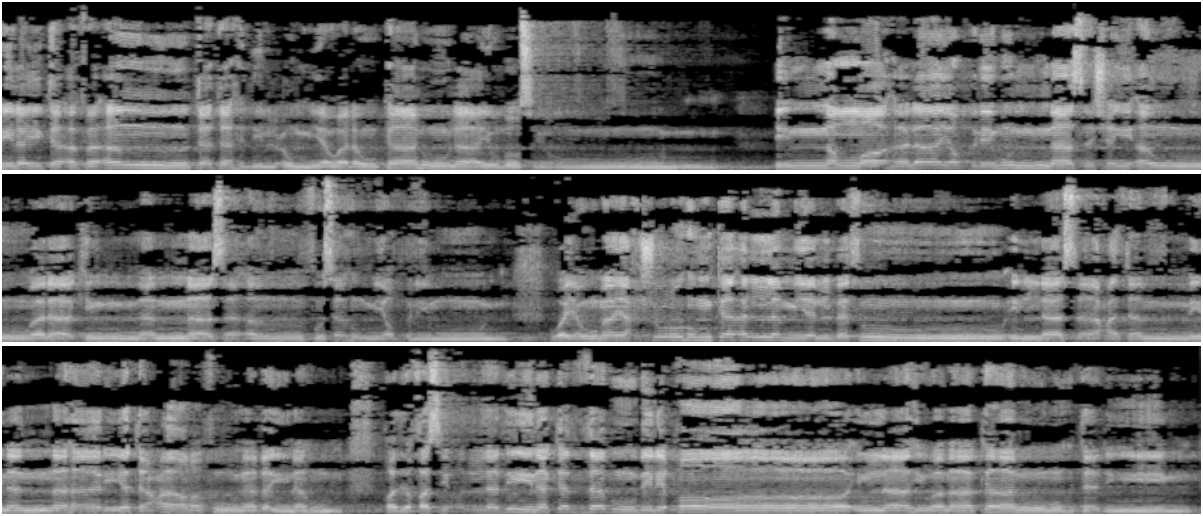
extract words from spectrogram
إليك أفأنت تهدي العمي ولو كانوا لا يبصرون. إن الله لا يظلم الناس شيئا ولكن الناس أنفسهم يظلمون. ويوم يحشرهم كأن لم يلبثوا إلا ساعة من النهار يتعارفون بينهم. قد خسر الذين كذبوا بلقاء الله وما كانوا مهتدين.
